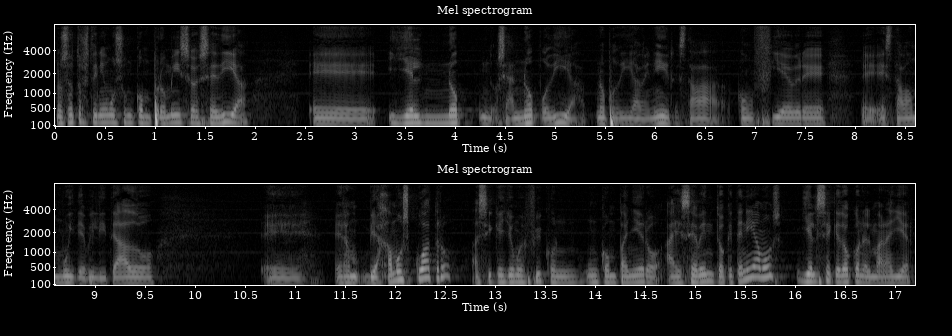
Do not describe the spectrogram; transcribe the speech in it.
Nosotros teníamos un compromiso ese día eh, y él no, o sea, no podía, no podía venir. Estaba con fiebre, eh, estaba muy debilitado. Eh, viajamos cuatro, así que yo me fui con un compañero a ese evento que teníamos y él se quedó con el manager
